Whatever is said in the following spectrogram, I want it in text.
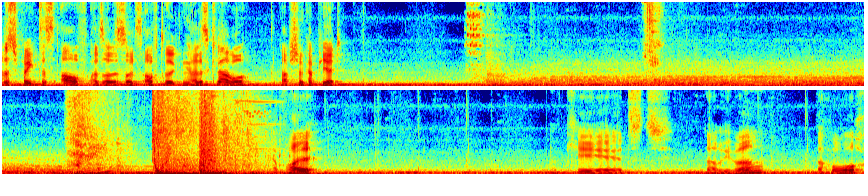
Das springt das auf. Also, das es aufdrücken. Alles klaro. Hab schon kapiert. Jawoll. Okay, jetzt darüber. Da hoch.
